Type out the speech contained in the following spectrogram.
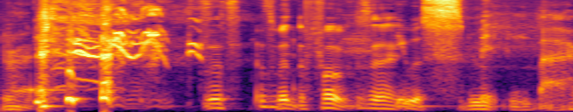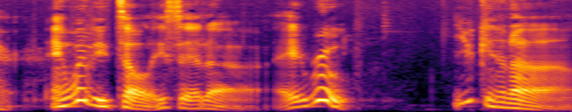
Right. that's, that's what the folks say. He was smitten by her. and what did he told her? He said, uh, "Hey Ruth, you can uh,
